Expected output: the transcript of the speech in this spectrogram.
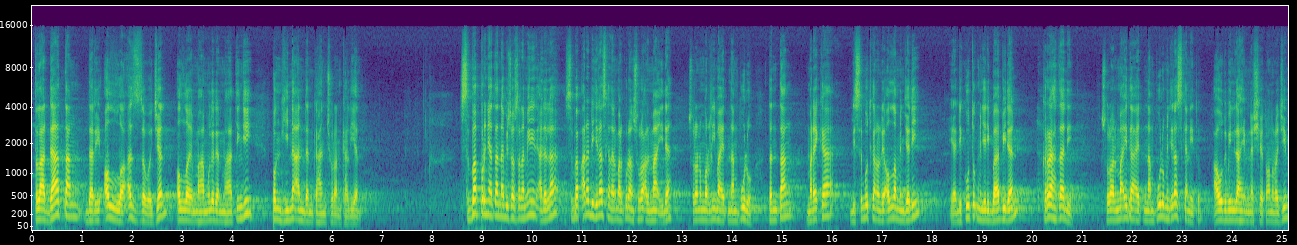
Telah datang dari Allah Azza wa Jal, Allah yang maha mulia dan maha tinggi, penghinaan dan kehancuran kalian. Sebab pernyataan Nabi SAW ini adalah, sebab ada dijelaskan dalam Al-Quran surah Al-Ma'idah, surah nomor 5 ayat 60, tentang mereka disebutkan oleh Allah menjadi ya dikutuk menjadi babi dan kerah tadi. Surah Al-Maidah ayat 60 menjelaskan itu. A'udzu billahi minasyaitonir rajim.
